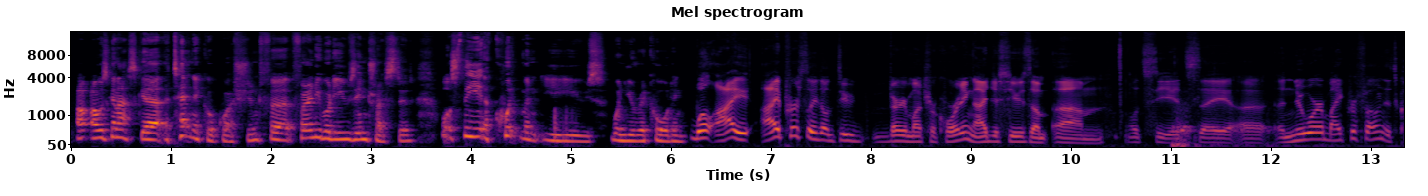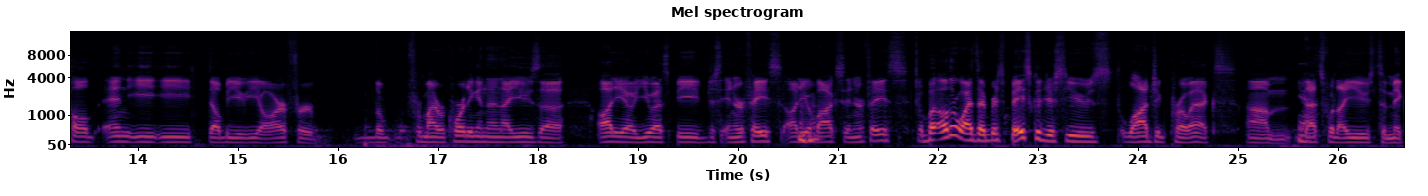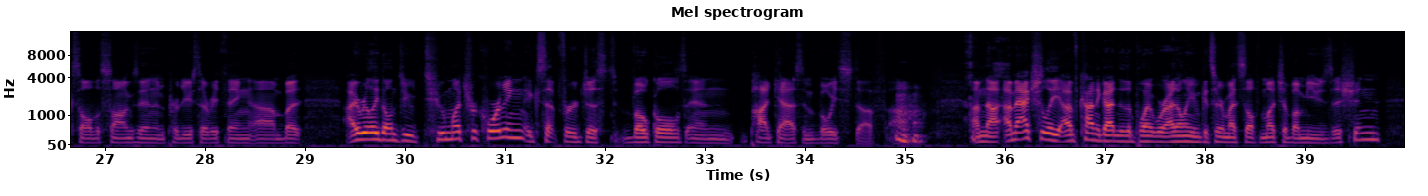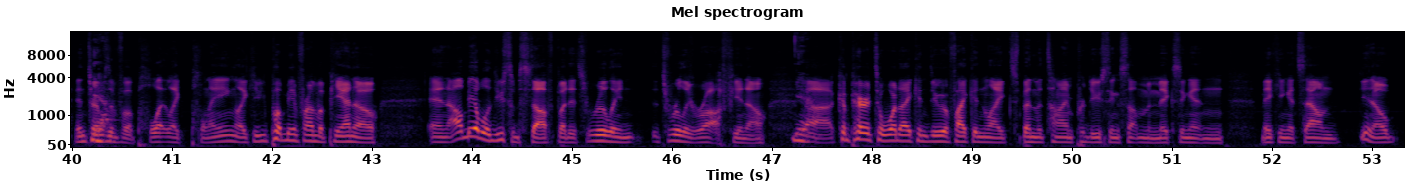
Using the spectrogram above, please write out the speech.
I, I was going to ask a, a technical question for, for anybody who's interested. What's the equipment you use when you're recording? well, I I personally don't do very much recording. I just use a um. Let's see. It's a a, a newer microphone. It's called N E E W E R for the for my recording, and then I use a audio USB just interface, audio box interface. But otherwise, I just basically just use Logic Pro X. Um, Yeah. That's what I use to mix all the songs in and produce everything. Um, but I really don't do too much recording except for just vocals and podcasts and voice stuff. Um, I'm not. I'm actually. I've kind of gotten to the point where I don't even consider myself much of a musician in terms Yeah. of a play, like playing. Like if you put me in front of a piano, and I'll be able to do some stuff, but it's really it's really rough, you know. Yeah. Uh, compared to what I can do if I can like spend the time producing something and mixing it and making it sound, you know,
